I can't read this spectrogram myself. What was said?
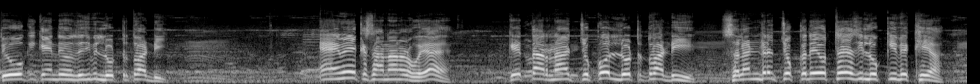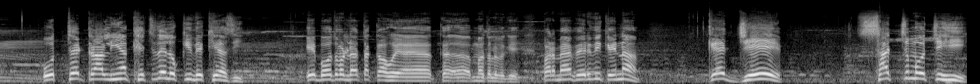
ਤੇ ਉਹ ਕੀ ਕਹਿੰਦੇ ਹੁੰਦੇ ਸੀ ਵੀ ਲੁੱਟ ਤੁਹਾਡੀ। ਐਵੇਂ ਕਿਸਾਨਾਂ ਨਾਲ ਹੋਇਆ ਕਿ ਧਰਨਾ ਚੁੱਕੋ, ਲੁੱਟ ਤੁਹਾਡੀ। ਸਿਲੰਡਰ ਚੁੱਕਦੇ ਉੱਥੇ ਅਸੀਂ ਲੋਕੀ ਵੇਖੇ ਆ। ਉੱਥੇ ਟਰਾਲੀਆਂ ਖਿੱਚਦੇ ਲੋਕੀ ਵੇਖਿਆ ਸੀ। ਇਹ ਬਹੁਤ ਵੱਡਾ ਧੱਕਾ ਹੋਇਆ ਹੈ, ਕ- ਮਤਲਬ ਕਿ। ਪਰ ਮੈਂ ਫਿਰ ਵੀ ਕਹਿਣਾ ਕਿ ਜੇ ਸੱਚਮੁੱਚ ਹੀ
